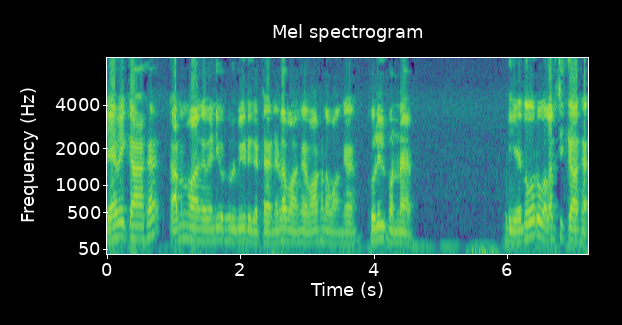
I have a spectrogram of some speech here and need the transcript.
தேவைக்காக கடன் வாங்க வேண்டியவர்கள் வீடு கட்ட நிலம் வாங்க வாகனம் வாங்க தொழில் பண்ண இப்படி ஏதோ ஒரு வளர்ச்சிக்காக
